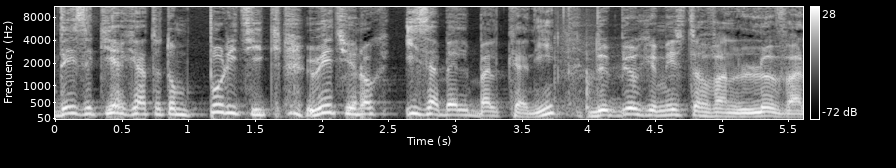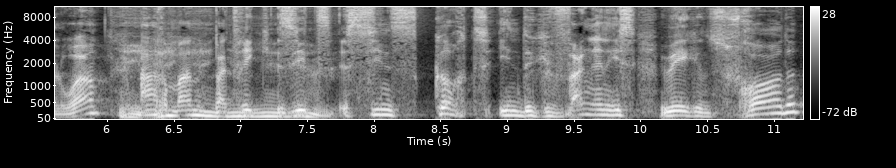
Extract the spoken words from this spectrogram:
Deze keer gaat het om politiek. Weet je nog, Isabelle Balkany, de burgemeester van Levallois. Haar man Patrick zit sinds kort in de gevangenis wegens fraude.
